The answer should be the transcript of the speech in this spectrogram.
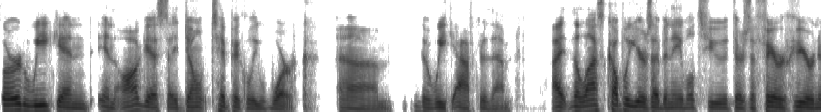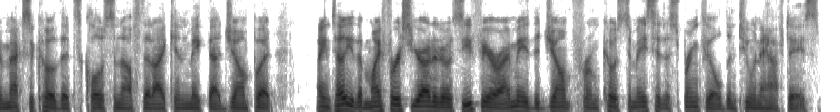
third weekend in August. I don't typically work um, the week after them. I, the last couple years I've been able to. There's a fair here in New Mexico that's close enough that I can make that jump. But I can tell you that my first year out at OC Fair, I made the jump from Costa Mesa to Springfield in two and a half days.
